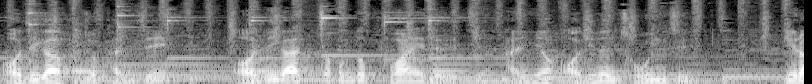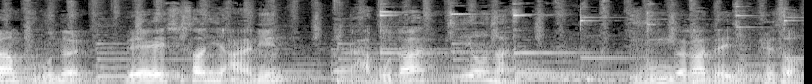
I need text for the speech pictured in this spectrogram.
어디가 부족한지, 어디가 조금 더 보완이 될지, 아니면 어디는 좋은지, 이러한 부분을 내 시선이 아닌 나보다 뛰어난 누군가가 내 옆에서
